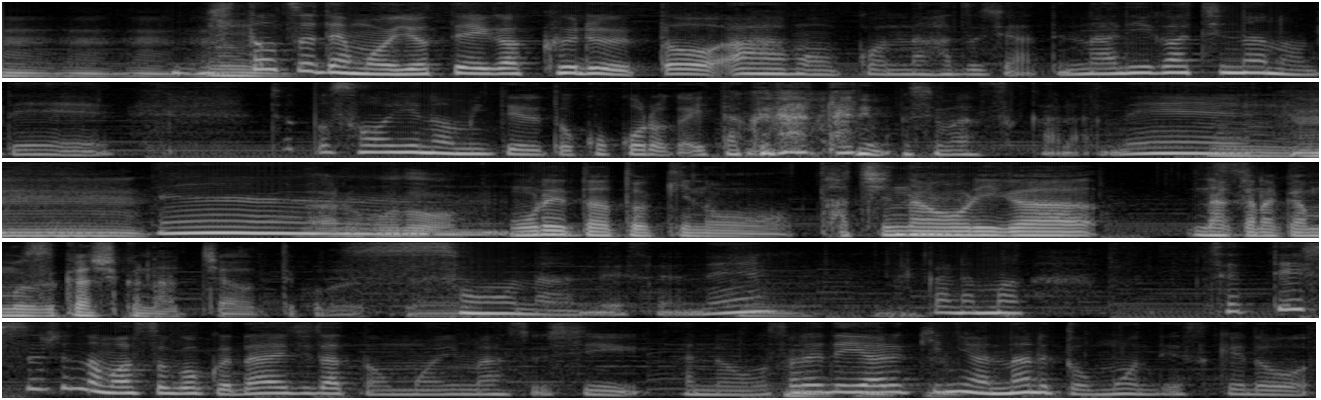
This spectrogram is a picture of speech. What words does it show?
うんうんうん一つでも予定が来るとああもうこんなはずじゃってなりがちなのでちょっとそういうのを見てると心が痛くなったりもしますからうね。うん。んうん。なるほど。折れた時の立ち直りがなかなか難しくなっちゃうってことですね。そうなんですよね、だからまあ設定するのはすごく大事だと思いますしあのそれでやる気にはなると思うんですけど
